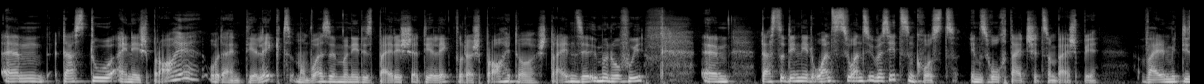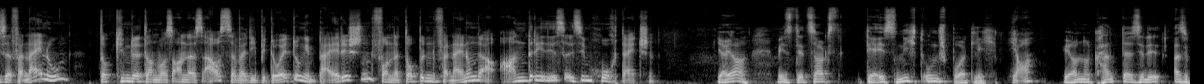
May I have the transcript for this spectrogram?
ähm, dass du eine Sprache oder ein Dialekt, man weiß immer nicht, ist bayerischer Dialekt oder Sprache, da streiten sie ja immer noch viel, ähm, dass du den nicht eins zu eins übersetzen kannst, ins Hochdeutsche zum Beispiel. Weil mit dieser Verneinung, da kommt ja dann was anderes aus, weil die Bedeutung im Bayerischen von einer doppelten Verneinung eine andere ist als im Hochdeutschen. Ja, ja. Wenn du jetzt sagst, der ist nicht unsportlich. Ja, Ja, dann kann nicht- also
